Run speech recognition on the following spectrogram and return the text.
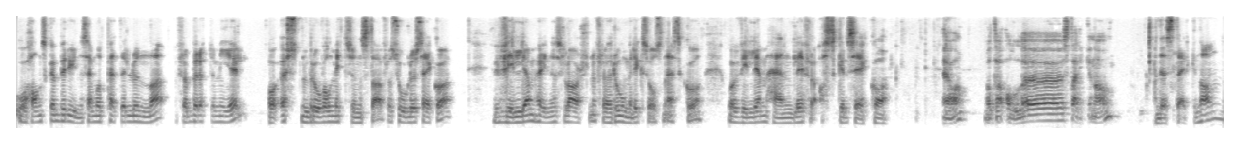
Og han skal bryne seg mot Petter Lunna fra Brøttum IL og Østen Brovold Midtsundstad fra Solør CK. William Høynes Larsen fra Romeriksåsen SK og William Handley fra Asker CK. Ja, og er alle sterke navn. Det er sterke navn,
